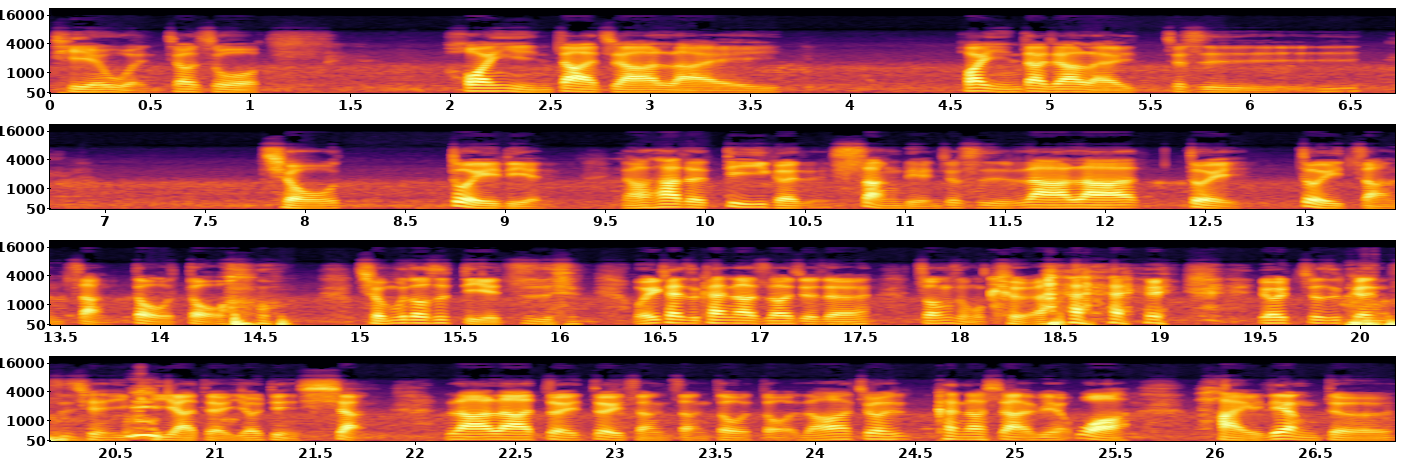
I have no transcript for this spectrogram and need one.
贴文，叫做欢迎大家来，欢迎大家来，就是求对联，然后他的第一个上联就是拉拉队队长长痘痘。全部都是叠字，我一开始看到的时候觉得装什么可爱，又就是跟之前 IKEA 的有点像，啦啦队队长长痘痘，然后就看到下面哇海量的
